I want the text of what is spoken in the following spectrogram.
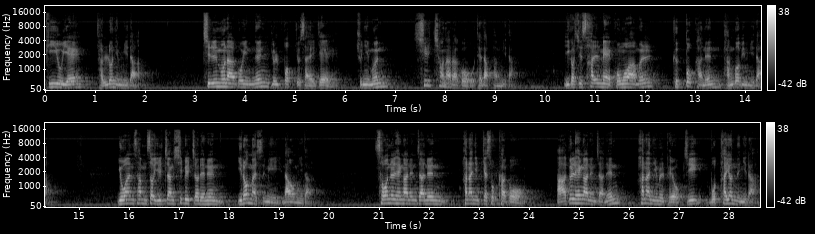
비유의 결론입니다. 질문하고 있는 율법교사에게 주님은 실천하라고 대답합니다. 이것이 삶의 공허함을 극복하는 방법입니다. 요한 3서 1장 11절에는 이런 말씀이 나옵니다. 선을 행하는 자는 하나님께 속하고 악을 행하는 자는 하나님을 배웁지 못하였느니라.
